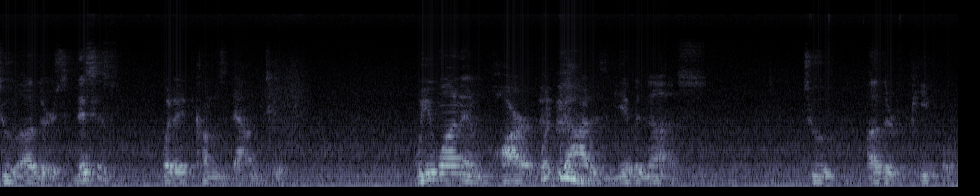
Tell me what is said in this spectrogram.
to others. This is what it comes down to. We want to impart what God has given us to other people.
